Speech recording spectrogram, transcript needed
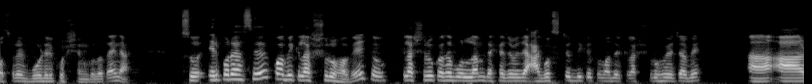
বছরের বোর্ডের কোশ্চেনগুলো, তাই না? সো এরপরে আছে কবে ক্লাস শুরু হবে? তো ক্লাস শুরুর কথা বললাম, দেখা যাবে যে আগস্টের দিকে তোমাদের ক্লাস শুরু হয়ে যাবে। আর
